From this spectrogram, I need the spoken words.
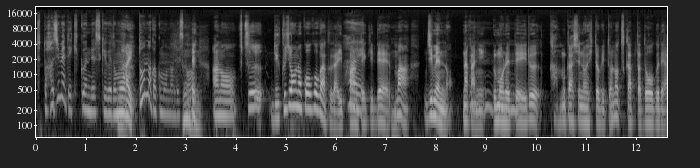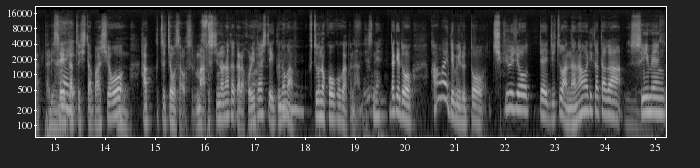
ちょっと初めて聞くんですけれども、はい。どんな学問なんですか、あの普通陸上の考古学が一般的で、まあ地面の中に埋もれているか昔の人々の使った道具であったり、生活した場所を発掘調査をする、まあ土の中から掘り出していくのが普通の考古学なんですね。だけど考えてみると地球上って実は7割方が水面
